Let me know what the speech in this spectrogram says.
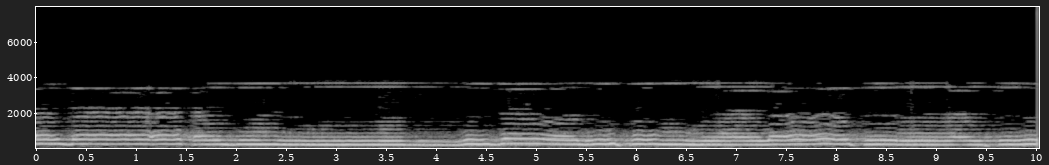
أبا أحد من رجالكم ولا في الرسول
